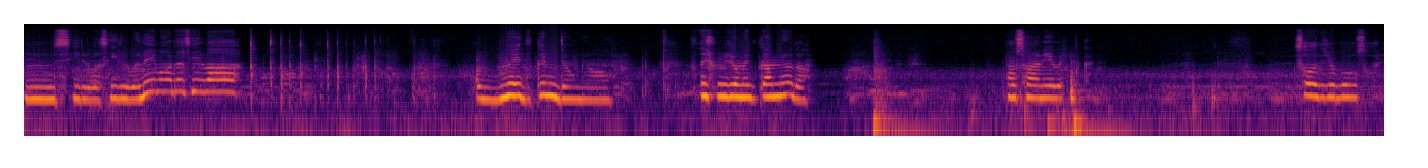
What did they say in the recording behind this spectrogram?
Hmm, Silva Silva Neymar da Silva. Abi bunu editlemeyeceğim ya. Zaten hiçbir videom editlenmiyor da. 10 saniye bekle. Sadece bu 10 saniyecik.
